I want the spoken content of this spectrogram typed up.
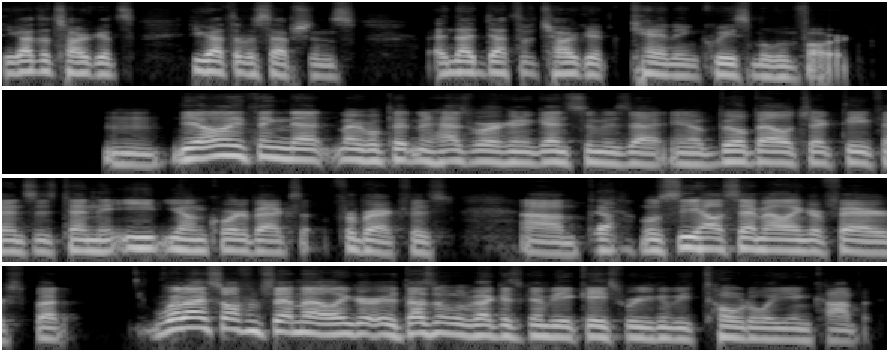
He got the targets, he got the receptions, and that depth of target can increase moving forward. Mm. The only thing that Michael Pittman has working against him is that you know Bill Belichick defenses tend to eat young quarterbacks for breakfast. Um, yeah. We'll see how Sam Ehlinger fares, but what I saw from Sam Ehlinger, it doesn't look like it's going to be a case where you're going to be totally incompetent.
